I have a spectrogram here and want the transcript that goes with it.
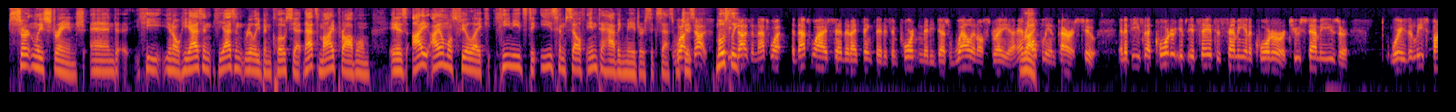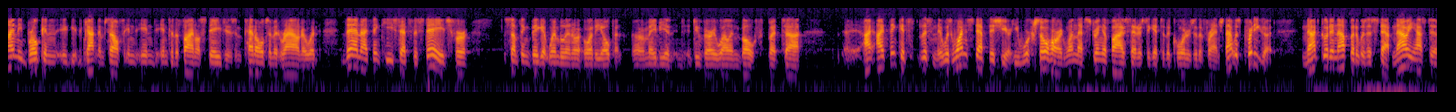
certainly strange and he you know he hasn't he hasn't really been close yet that's my problem is i i almost feel like he needs to ease himself into having major success which well, is does. mostly he does, and that's what that's why I said that I think that it's important that he does well in Australia and Right. hopefully in Paris too. And if he's a quarter, if, if say it's a semi and a quarter or two semis or where he's at least finally broken, eh, gotten himself in, in into the final stages and penultimate round or what, then I think he sets the stage for something big at Wimbledon or, or the Open, or maybe do very well in both. But uh, I, I think it's listen. It was one step this year. He worked so hard, won that string of five setters to get to the quarters of the French. That was pretty good. Not good enough, but it was a step. Now he has to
